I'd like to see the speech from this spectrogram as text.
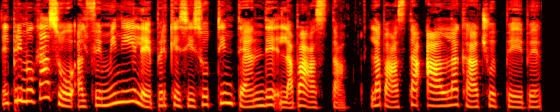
Nel primo caso al femminile perché si sottintende la pasta, la pasta alla cacio e pepe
